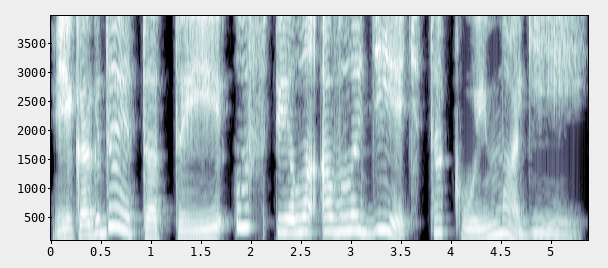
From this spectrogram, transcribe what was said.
и когда это ты успела овладеть такой магией?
